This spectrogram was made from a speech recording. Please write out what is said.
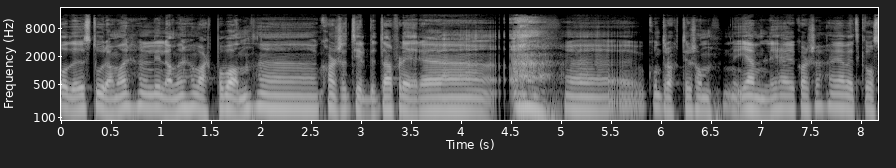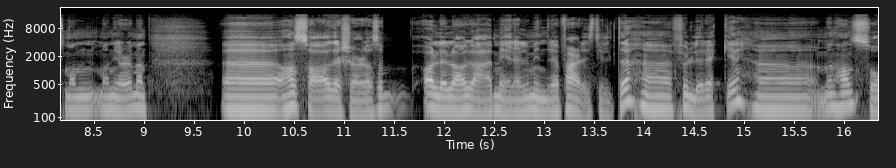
Både Storhamar og Lillehammer har vært på banen. Kanskje tilbudt deg flere kontrakter sånn jevnlig, kanskje. Jeg vet ikke hvordan man, man gjør det, men uh, han sa det sjøl. Altså, alle lag er mer eller mindre ferdigstilte. Uh, fulle rekker. Uh, men han så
